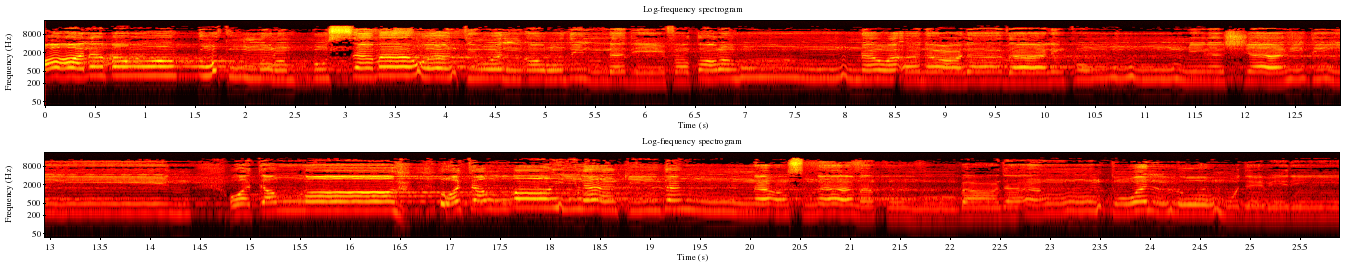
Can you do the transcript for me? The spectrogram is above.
قال بل ربكم رب السماوات والأرض الذي فطرهن وأنا على ذلكم من الشاهدين. وتالله وتالله لأكيدن أصنامكم بعد أن تولوا مدبرين.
